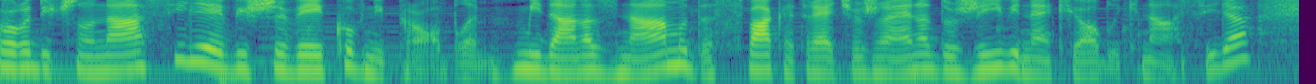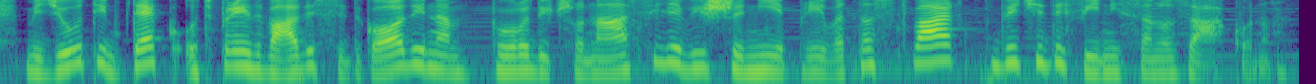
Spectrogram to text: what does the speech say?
Porodično nasilje je viševekovni problem. Mi danas znamo da svaka treća žena doživi neki oblik nasilja, međutim tek od pre 20 godina porodično nasilje više nije privatna stvar, već je definisano zakonom.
